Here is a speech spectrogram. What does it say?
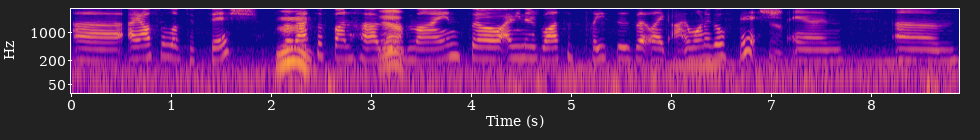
Uh, I also love to fish, so Mm. that's a fun hobby Yeah. of mine. So I mean, there's lots of places that like I want to go fish, and um,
